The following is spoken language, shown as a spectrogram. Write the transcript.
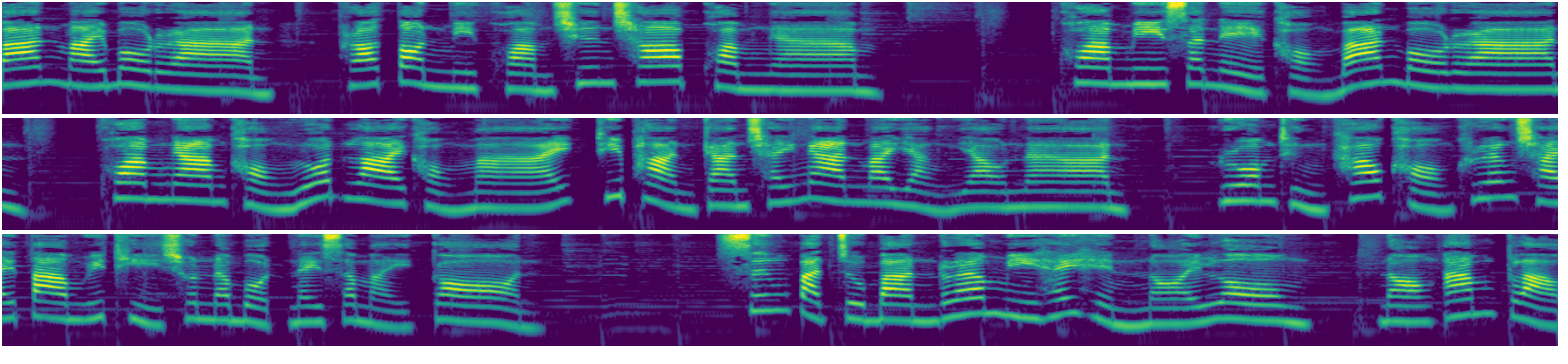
บ้านไม้โบราณ เพราะตนมีความชื่นชอบความงาม ความมีเสน่ห์ของบ้านโบราณ ความงามของลวดลายของไม้ที่ผ่านการใช้งานมาอย่างยาวนาน รวมถึงข้าวของเครื่องใช้ตามวิถีชนบทในสมัยก่อน ซึ่งปัจจุบันเริ่มมีให้เห็นน้อยลง น้องอ้ำกล่าว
